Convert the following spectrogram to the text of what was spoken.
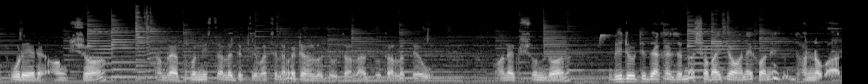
উপরের অংশ। আমরা এতক্ষণ নিচতলা দেখতে পাচ্ছিলাম, এটা হলো দোতলা। দোতলাতেও অনেক সুন্দর। ভিডিওটি দেখার জন্য সবাইকে অনেক অনেক ধন্যবাদ।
